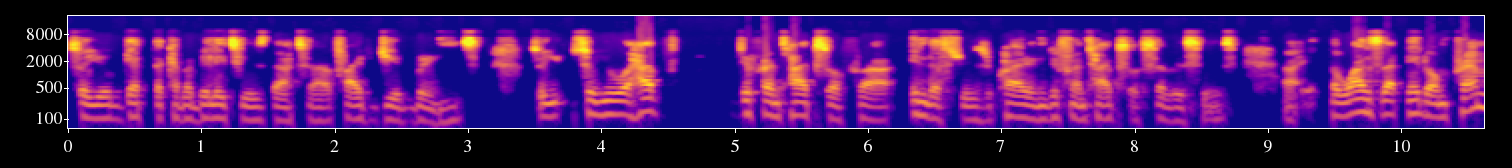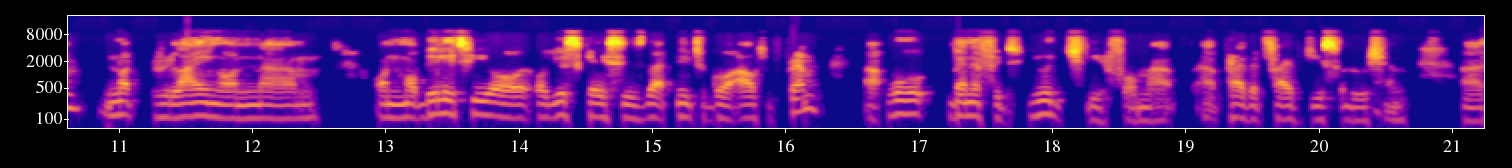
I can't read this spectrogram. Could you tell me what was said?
so you get the capabilities that 5G uh, brings. So you, so you will have different types of uh, industries requiring different types of services. Uh, the ones that need on-prem, not relying on um, on mobility or, or use cases that need to go out of prem uh, will benefit hugely from a, a private 5G solution uh,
